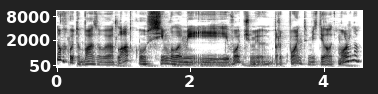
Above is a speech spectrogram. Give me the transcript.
Ну, какую-то базовую отладку с символами и вотчами, брейкпоинтами сделать можно.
